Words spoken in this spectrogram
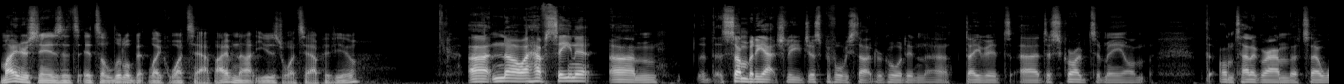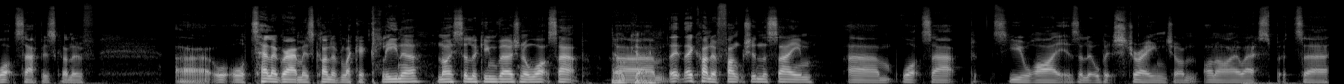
My understanding is it's it's a little bit like WhatsApp. I've not used WhatsApp. Have you? Uh, no, I have seen it. Um, somebody actually just before we started recording, uh, David uh, described to me on on Telegram that uh, WhatsApp is kind of uh, or, or, Telegram is kind of like a cleaner, nicer looking version of WhatsApp. Okay. Um, they they kind of function the same. Um, WhatsApp's UI is a little bit strange on, on iOS, but uh,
